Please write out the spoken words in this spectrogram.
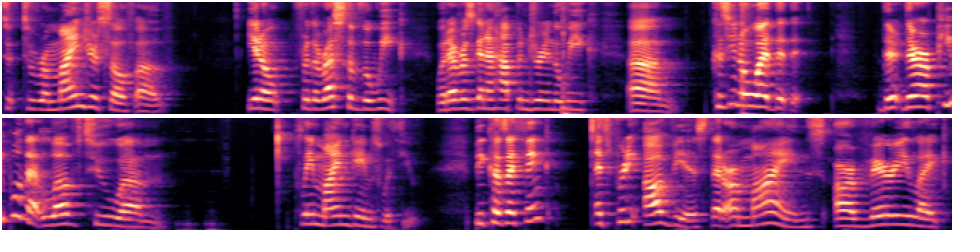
to, to remind yourself of you know for the rest of the week whatever's going to happen during the week. Um because you know what? The, the, there, there are people that love to um, play mind games with you. Because i think it's pretty obvious that our minds are very like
